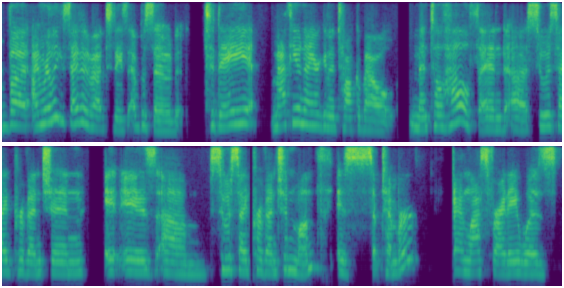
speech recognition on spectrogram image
but I'm really excited about today's episode. Today, Matthew and I are going to talk about mental health and uh, suicide prevention it is um, Suicide Prevention Month is September, and last Friday was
